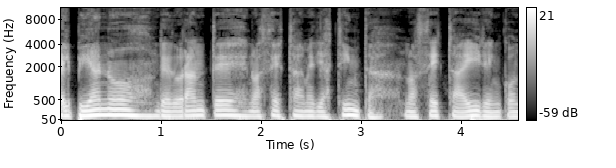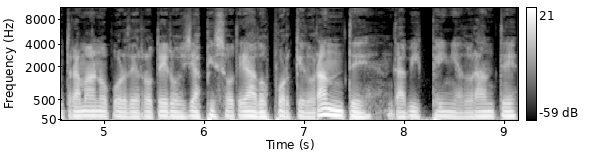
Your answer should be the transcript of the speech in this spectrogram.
El piano de Dorante no acepta medias tintas, no acepta ir en contramano por derroteros ya pisoteados, porque Dorante, David Peña Dorante,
